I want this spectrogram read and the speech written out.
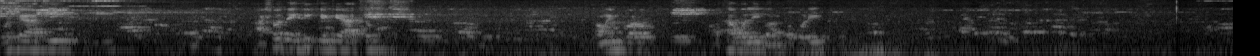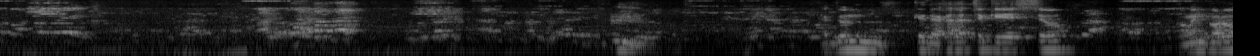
বসে আছি। আসো দেখি কে কে আছো। কমেন্ট করো, কথা বলি, গল্প করি। একজনকে দেখা যাচ্ছে, কে এসছো কমেন্ট করো।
